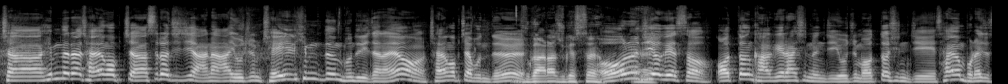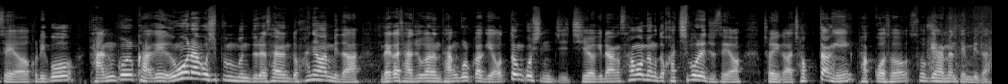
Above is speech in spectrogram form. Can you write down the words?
자, 힘내라 자영업자 쓰러지지 않아. 요즘 제일 힘든 분들이잖아요. 자영업자분들. 누가 알아주겠어요? 어느 예. 지역에서 어떤 가게를 하시는지 요즘 어떠신지 사연 보내주세요. 그리고 단골 가게 응원하고 싶은 분들의 사연도 환영합니다. 내가 자주 가는 단골 가게 어떤 곳인지 지역이랑 상호명도 같이 보내주세요. 저희가 적당히 바꿔서 소개하면 됩니다.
